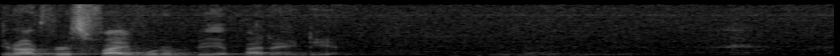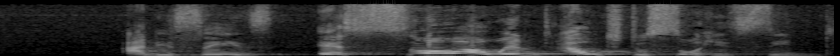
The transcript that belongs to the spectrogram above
You know? Verse 5 wouldn't be a bad idea. And he says, A sower went out to sow his seed.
